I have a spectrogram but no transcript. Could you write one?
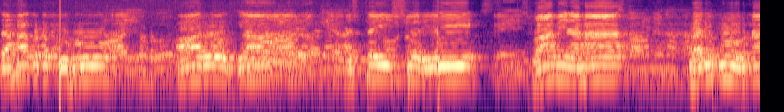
सहकुटुभ आरोग्य अष्टैश्वर्य स्वामिनः परिपूर्ण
